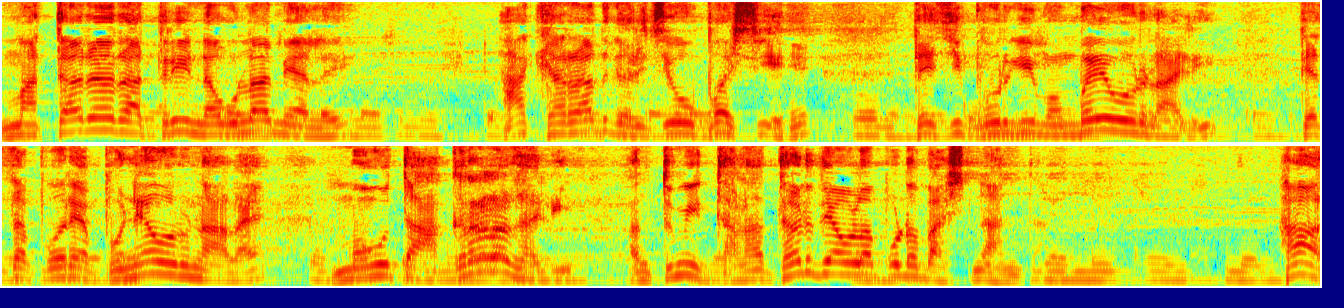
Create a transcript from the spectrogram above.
म्हातार म्हातारं रात्री नऊला मिळालंय. हा खरात घरची उपाशी आहे. त्याची पोरगी मुंबईवरून आली. त्याचा पोऱ्या पुण्यावरून आलाय. मऊत अकराला झाली. आणि तुम्ही धडाधड देवळा पुढं भाषण आणता. हा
